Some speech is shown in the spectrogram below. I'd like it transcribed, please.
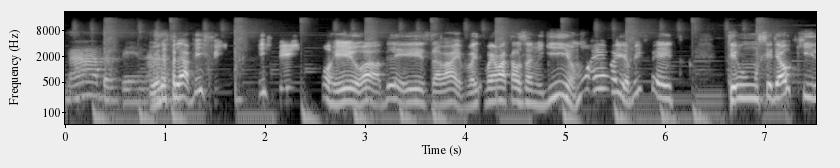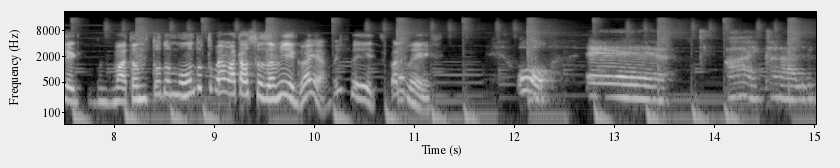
Nada a ver, nada. Eu ainda falei, ah, bem feito, bem feito. Morreu, ah, beleza, vai, vai, vai matar os amiguinhos? Morreu aí, bem feito. Tem um serial killer matando todo mundo, tu vai matar os seus amigos? Aí, bem feito, parabéns. Ô, oh, é. Ai, caralho.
